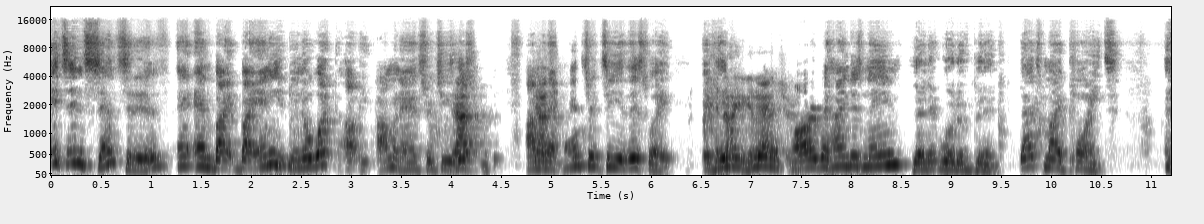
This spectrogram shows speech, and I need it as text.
It's insensitive, and, and by by any, you know what? I'll, I'm going to answer it to you this. Way. I'm going to answer it to you this way. If he had an answer. R behind his name, then it would have been. That's my point.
